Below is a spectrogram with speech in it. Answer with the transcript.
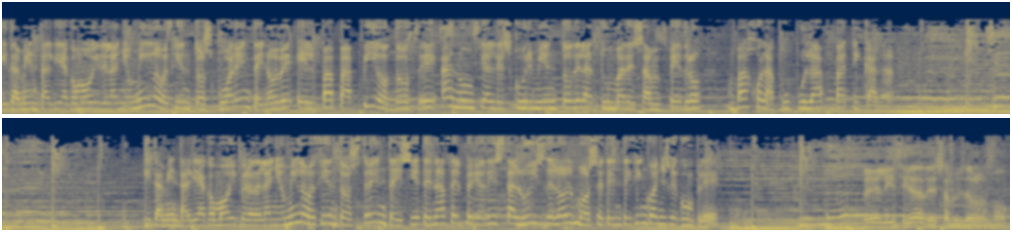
Y también tal día como hoy del año 1949, el Papa Pío XII anuncia el descubrimiento de la tumba de San Pedro bajo la cúpula vaticana. Y también tal día como hoy, pero del año 1937, nace el periodista Luis del Olmo, 75 años que cumple. Felicidades a Luis del Olmo.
